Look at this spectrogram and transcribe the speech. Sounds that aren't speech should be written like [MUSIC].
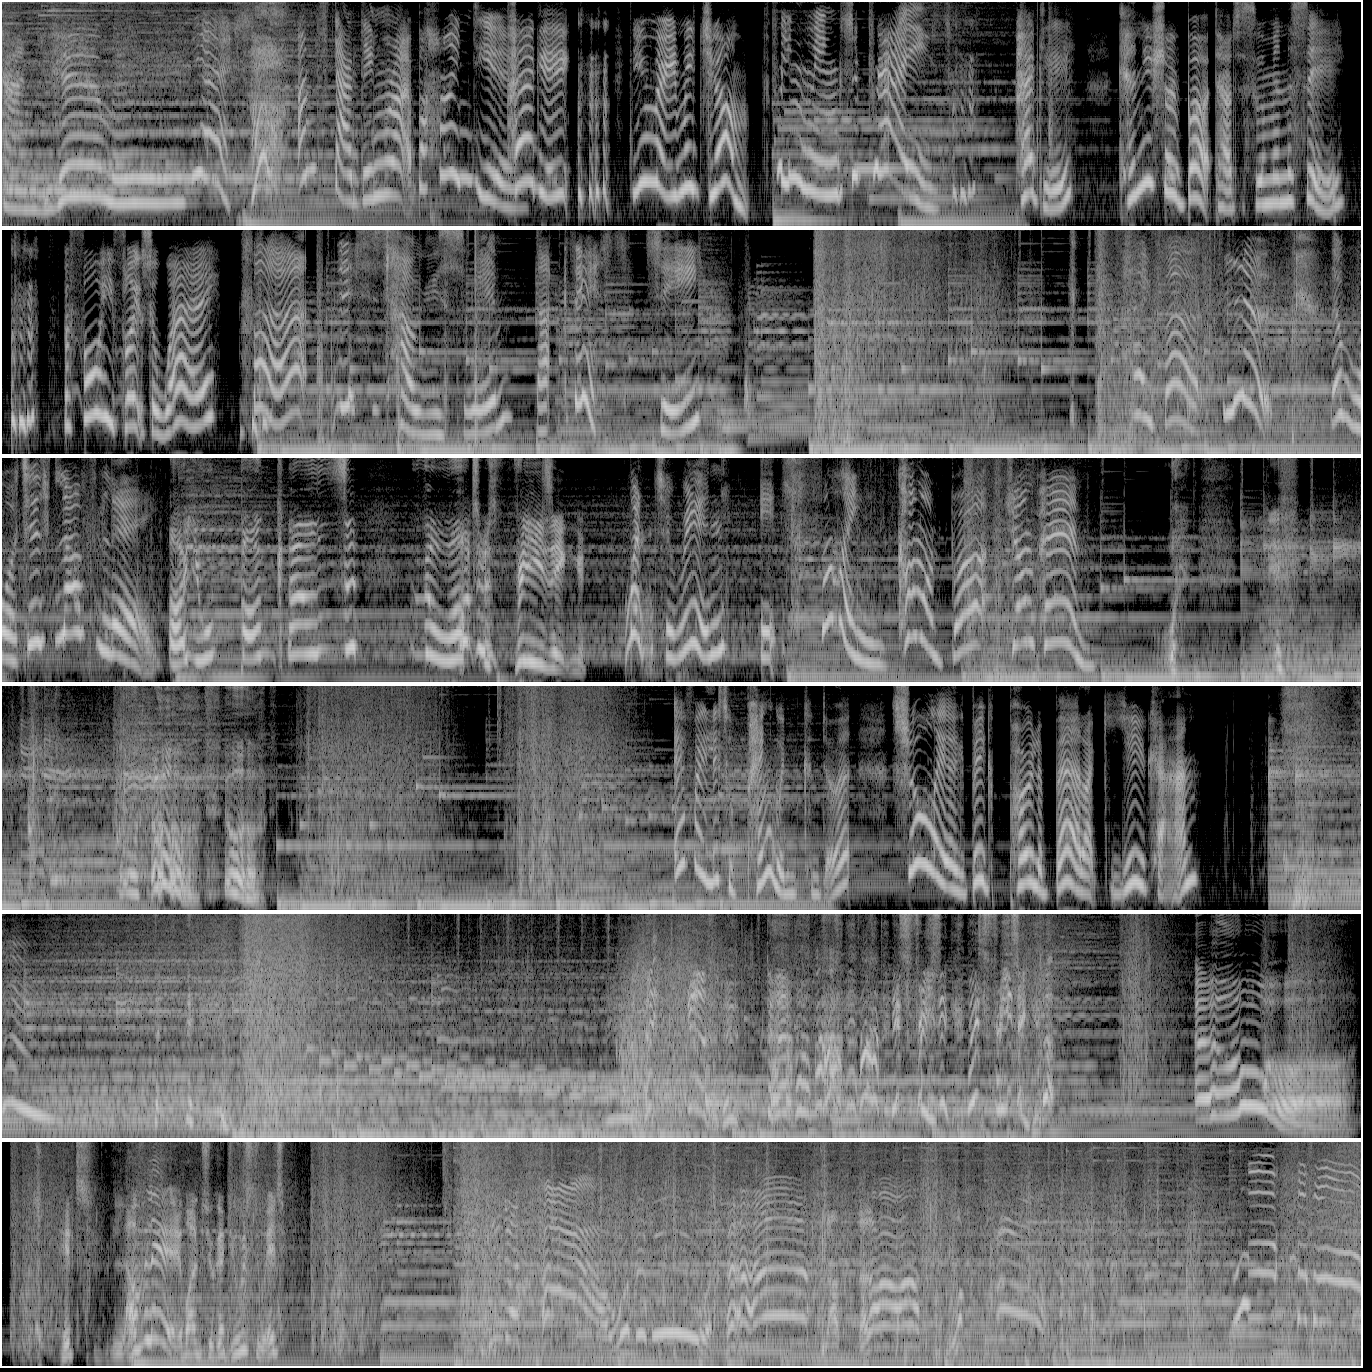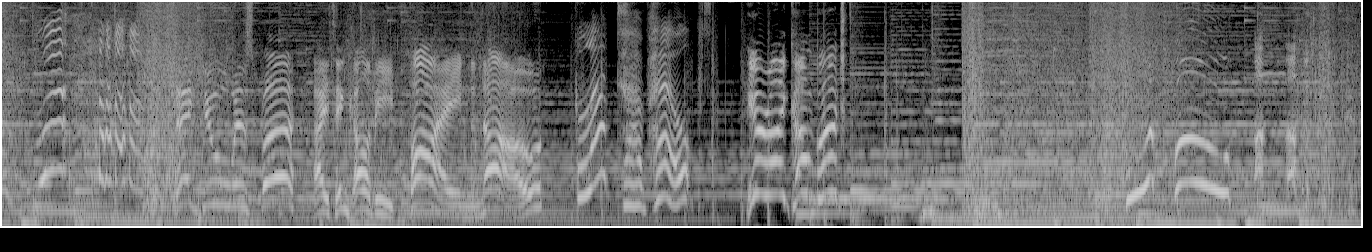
Can you hear me? Yes. [GASPS] I'm standing right behind you. Peggy, [LAUGHS] you made me jump. Ring surprise. [LAUGHS] Peggy, can you show Bert how to swim in the sea? [LAUGHS] Before he floats away. Bert, this is how you swim. Like this. See? Hey, Bert, look. The water's lovely. Are you bonkers? The water's freezing. Once you're in, it's fine. Come on, Bert, jump in. Oh, oh. If a little penguin can do it, surely a big polar bear like you can. Hmm. Ah, it's freezing! It's freezing! Uh, oh, it's lovely once you get used to it. La, la, la. Thank you, Wissper. I think I'll be fine now. Glad to have helped. Here I come, Bert. Woohoo! [LAUGHS]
